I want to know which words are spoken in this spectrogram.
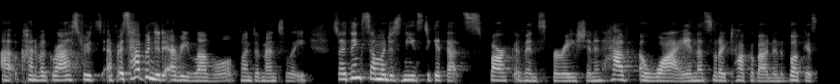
uh, kind of a grassroots effort. It's happened at every level fundamentally. So I think someone just needs to get that spark of inspiration and have a why. And that's what I talk about in the book is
